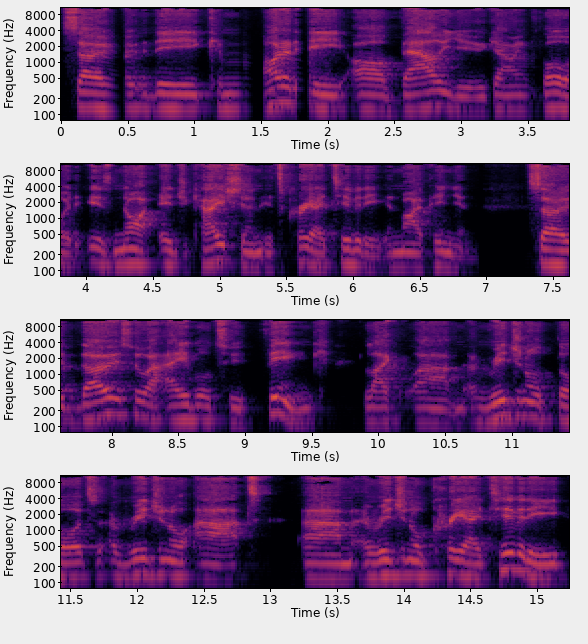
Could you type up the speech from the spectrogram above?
so the commodity of value going forward is not education, it's creativity, in my opinion. So those who are able to think like um, original thoughts, original art, um, original creativity,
